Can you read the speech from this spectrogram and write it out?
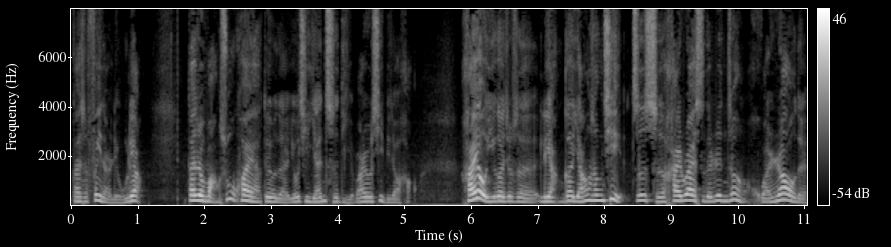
但是费点流量。但是网速快呀，对不对？尤其延迟低，玩游戏比较好。还有一个就是两个扬声器支持 HiRes 的认证，环绕的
